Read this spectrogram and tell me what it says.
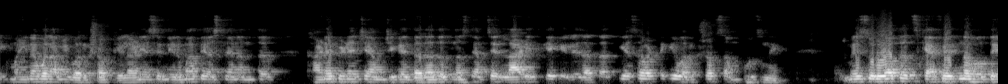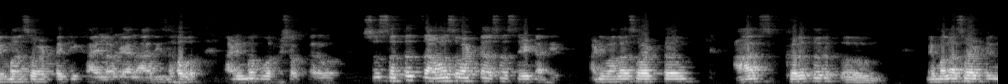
एक महिनाभर आम्ही वर्कशॉप केला. आणि असे निर्माते असल्यानंतर खाण्यापिण्याची आमची काही ददादत नसते. आमचे लाड इतके केले जातात की असं वाटतं की वर्कशॉप संपूच नये मी सुरुवातच कॅफेत न होते. मग असं वाटतं की खायला प्यायला आधी जावं आणि मग वर्कशॉप करावं. सो सतत जावं असं वाटतं असा सेट आहे. आणि मला असं वाटतं आज खर तर मला असं वाटतं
